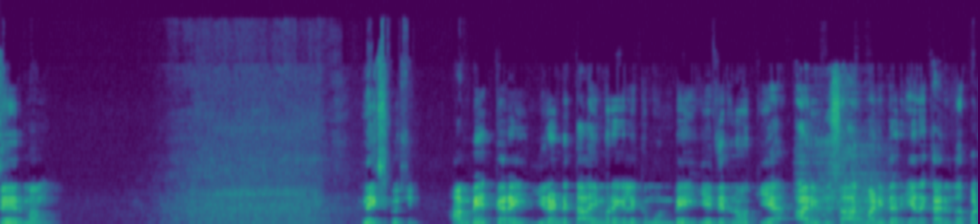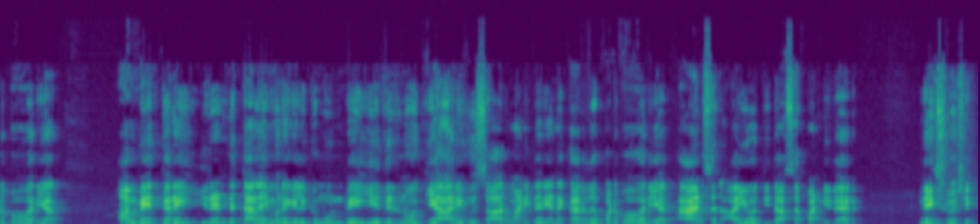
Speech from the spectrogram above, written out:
சேர்மம். நெக்ஸ்ட் கொஸ்டின் அம்பேத்கரை இரண்டு தலைமுறைகளுக்கு முன்பே எதிர்நோக்கிய அறிவுசார் மனிதர் என கருதப்படுபவர் யார்? அம்பேத்கரை இரண்டு தலைமுறைகளுக்கு முன்பே எதிர்நோக்கிய அறிவுசார் மனிதர் என கருதப்படுபவர் யார்? ஆன்சர் அயோத்திதாச பண்டிதர். நெக்ஸ்ட் கொஸ்டின்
